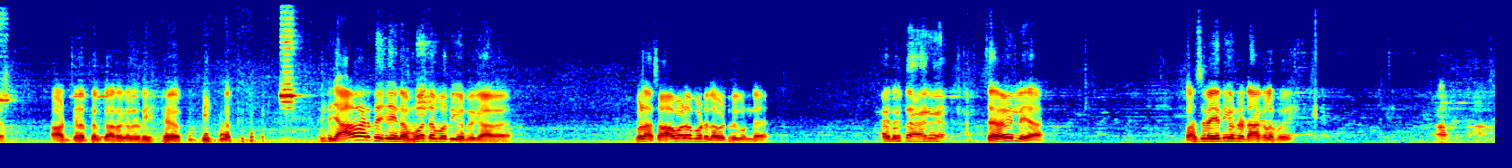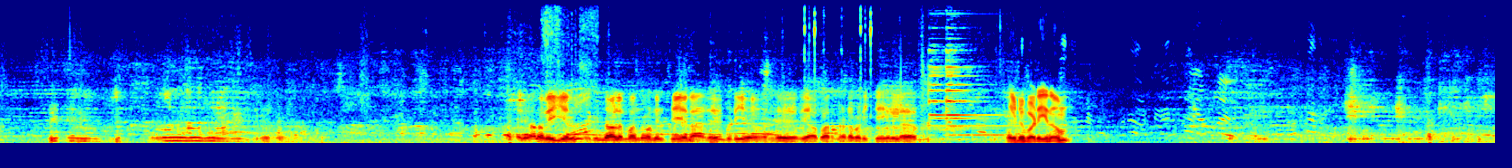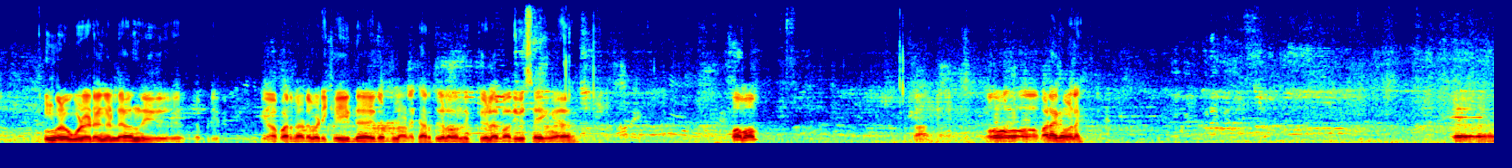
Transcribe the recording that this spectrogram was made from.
ஆட்கடத்தல்காரர்களுடைய இந்த வியாபாரத்தை செய்ய நான் மூத்த போத்தி கொண்டு இருக்காவ இவ்வளோ சாப்பாட போட்டு லவிட்டு கொண்டு செலவில்லையா? பஸ்ஸில் ஏற்றி கொண்ட டாக்கில் போய். சரியான வெயில் இருந்தாலும் வந்து ஒன்றும் செய்யலாது. விடிய வந்து வியாபார நடவடிக்கைகளில் ஈடுபடுகிறோம் உங்கள் உங்களோட இடங்களில் வந்து எப்படி வியாபார நடவடிக்கை இந்த இதற்குள்ளான கருத்துக்களை வந்து கீழே பதிவு செய்யுங்க. ஆமாம் ஓ வணக்கம் வணக்கம்.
